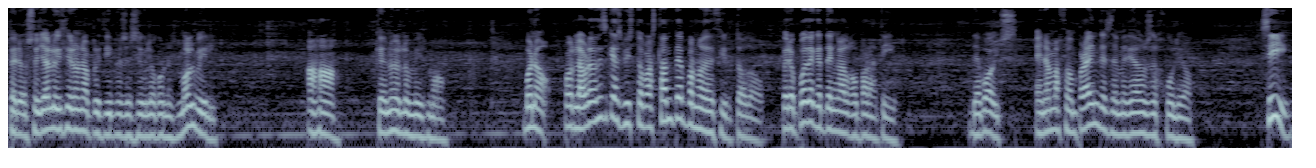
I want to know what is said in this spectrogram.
Pero eso ya lo hicieron a principios de siglo con Smallville. Ajá, que no es lo mismo. Bueno, pues la verdad es que has visto bastante por no decir todo, pero puede que tenga algo para ti. The Voice, en Amazon Prime desde mediados de julio. Sí,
